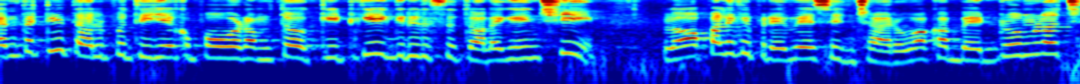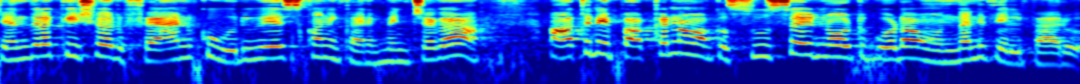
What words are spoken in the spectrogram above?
ఎంతకీ తలుపు తీయకపోవడంతో కిటికీ గ్రిల్స్ తొలగించి లోపలికి ప్రవేశించారు. ఒక బెడ్రూమ్లో చంద్రకిషోర్ ఫ్యాన్కు ఉరివేసుకొని కనిపించగా అతని పక్కన ఒక సూసైడ్ నోట్ కూడా ఉందని తెలిపారు.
